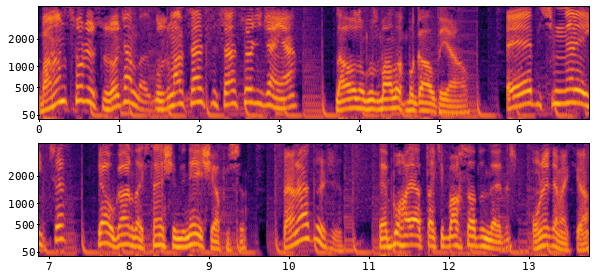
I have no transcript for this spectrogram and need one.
Bana mı soruyorsunuz hocam? Uzman sensin sen söyleyeceksin ya. La oğlum uzmanlık mı kaldı ya? E biz şimdi nereye gideceğiz? Ya kardeş sen şimdi ne iş yapıyorsun? Ben radyocuyum. E bu hayattaki maksadın nedir? O ne demek ya?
